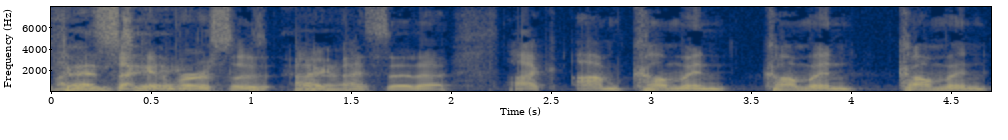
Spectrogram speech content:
like the second verse. I. I said, uh, like, I'm coming, coming, coming,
